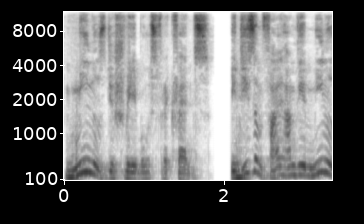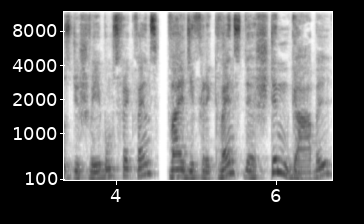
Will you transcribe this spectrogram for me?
minus die Schwebungsfrequenz. In diesem Fall haben wir minus die Schwebungsfrequenz, weil die Frequenz der Stimmgabel,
